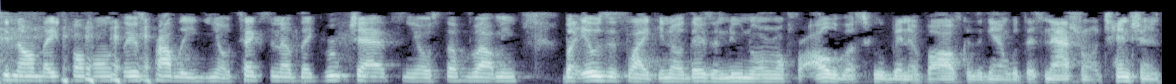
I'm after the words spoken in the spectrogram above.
getting on their phones. There's probably you know texting up their group chats, you know, stuff about me. But it was just like, you know, there's a new normal for all of us who've been involved because again, with this national attention,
